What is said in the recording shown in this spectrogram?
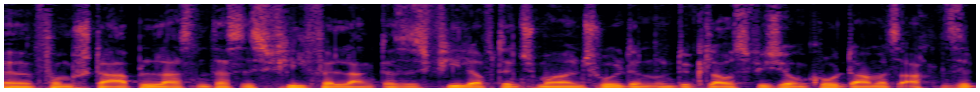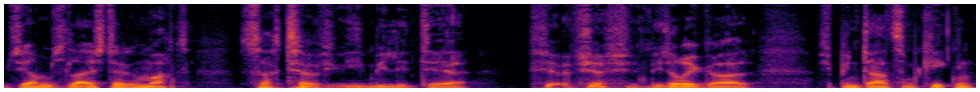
äh, vom Stapel lassen. Das ist viel verlangt, das ist viel auf den schmalen Schultern. Und Klaus Fischer und Co. damals 78 haben es leichter gemacht. Sagt er, wie Militär. Mir doch egal. Ich bin da zum Kicken.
